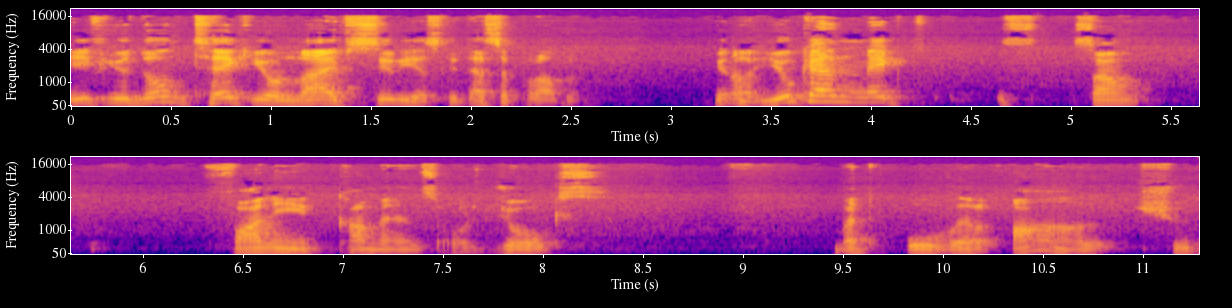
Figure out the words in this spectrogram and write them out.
if you don't take your life seriously, that's a problem. You know, you can make some funny comments or jokes, but overall, should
